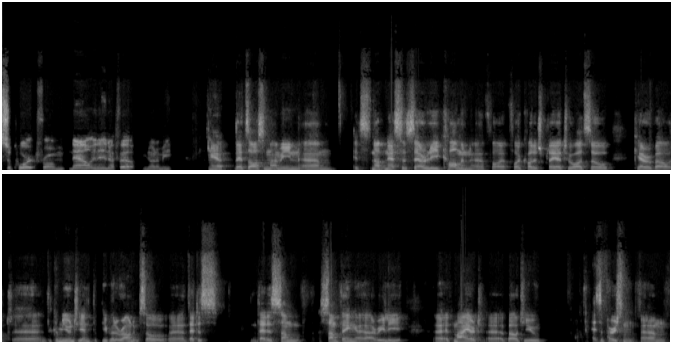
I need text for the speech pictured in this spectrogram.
support from now in the NFL. You know what I mean? Yeah, that's awesome. I mean, um, it's not necessarily common uh, for for a college player to also care about uh, the community and the people around him. So uh, that is that is some something uh, I really uh, admired uh, about you as a person. Um,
